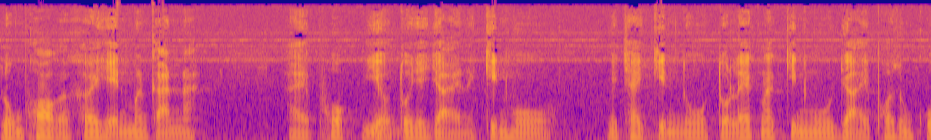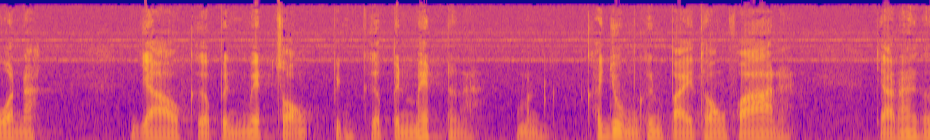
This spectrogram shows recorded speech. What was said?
หลวงพ่อก็เคยเห็นเหมือนกันนะไอ้พวกเหยี่ยวตัวใหญ่ๆเนี่ยกินงู ไม่ใช่กินงูตัวเล็กนะ กินงูใหญ่พอสมควรนะ ยาวเกือบเป็นเม็ดสองเป็นเกือบเป็นเม็ดนะนะมันขยุ่มขึ้นไปท้องฟ้านะจากนั้นก็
